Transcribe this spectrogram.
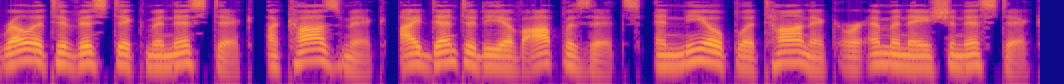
relativistic monistic, acosmic, identity of opposites, and Neoplatonic or emanationistic.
